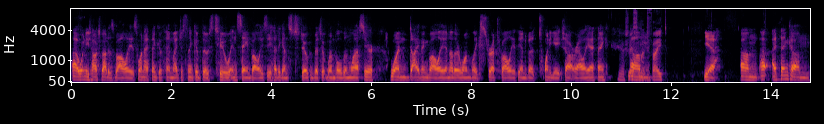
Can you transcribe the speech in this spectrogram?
uh, when you talked about his volleys, when I think of him, I just think of those two insane volleys he hit against Djokovic at Wimbledon last year. One diving volley, another one like stretch volley at the end of a 28 shot rally, I think. Yeah, shows so Um, much fight. Yeah. Um, I, I think um,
